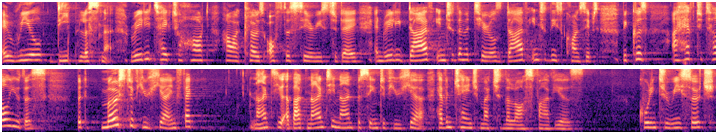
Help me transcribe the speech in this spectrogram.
a real deep listener. Really take to heart how I close off this series today and really dive into the materials, dive into these concepts, because I have to tell you this, but most of you here, in fact, 90, about 99% of you here haven't changed much in the last five years. According to research,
